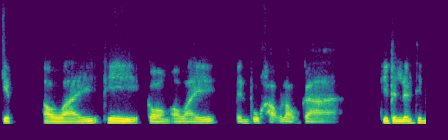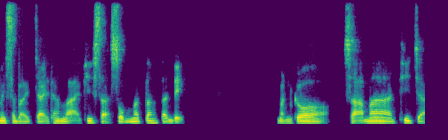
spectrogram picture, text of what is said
เก็บเอาไว้ที่กองเอาไว้เป็นภูเขาเหล่ากา ที่เป็นเรื่องที่ไม่สบายใจทั้งหลายที่สะสมมาตั้งแต่เด็ก มันก็สามารถที่จะ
